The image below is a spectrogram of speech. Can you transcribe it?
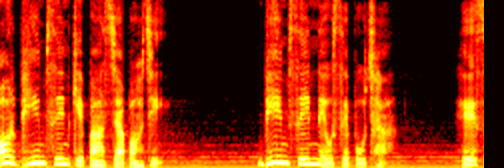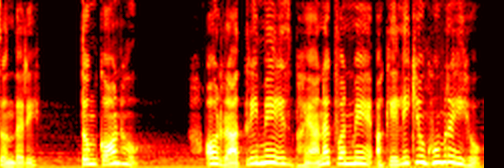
और भीमसेन के पास जा पहुँची। भीमसेन ने उससे पूछा, हे सुंदरी, तुम कौन हो? और रात्रि में इस भयानक वन में अकेली क्यों घूम रही हो?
